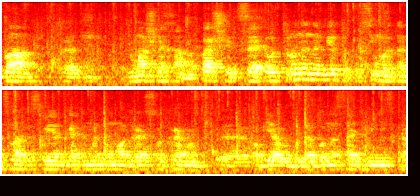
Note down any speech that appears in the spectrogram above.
два, е, двома шляхами. Перший це електронний набір, тобто всі можуть надсилати свої анкети, ми дамо адресу окремо е, об'яви буде або на сайті міністра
